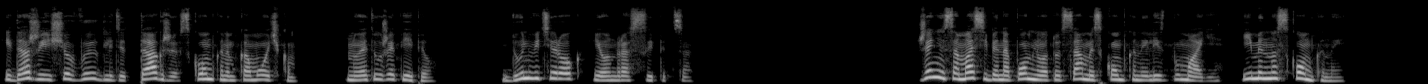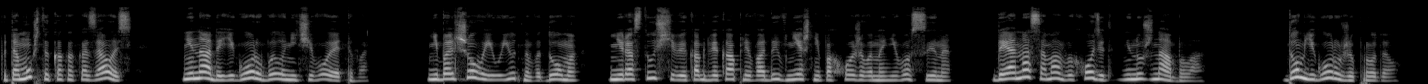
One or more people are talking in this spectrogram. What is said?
и даже еще выглядит так же скомканным комочком, но это уже пепел. Дунь ветерок, и он рассыпется. Женя сама себе напомнила тот самый скомканный лист бумаги. Именно скомканный. Потому что, как оказалось, не надо Егору было ничего этого. Небольшого и уютного дома, не растущего и как две капли воды внешне похожего на него сына. Да и она сама, выходит, не нужна была. Дом Егор уже продал.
